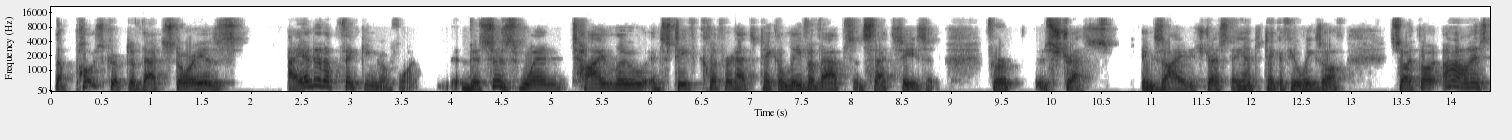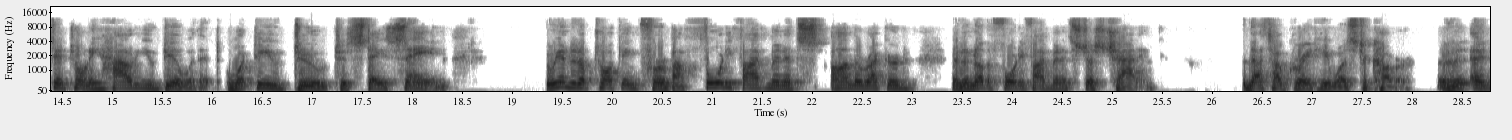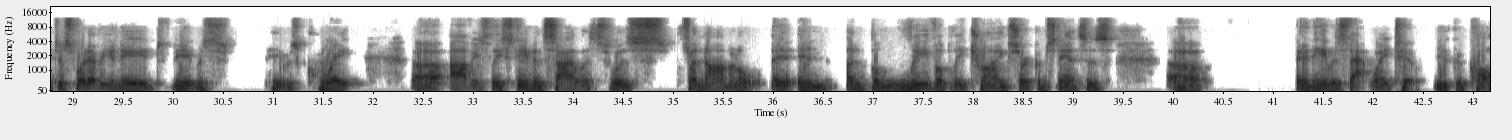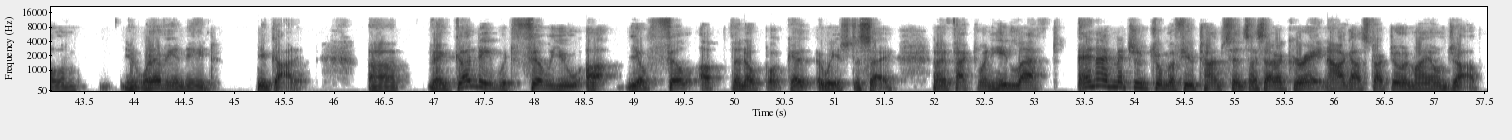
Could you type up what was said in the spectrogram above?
the postscript of that story is I ended up thinking of one. This is when Ty Lue and Steve Clifford had to take a leave of absence that season for stress, anxiety, stress. They had to take a few weeks off. So I thought, oh, I'll ask D'Antoni, how do you deal with it? What do you do to stay sane? We ended up talking for about 45 minutes on the record and another 45 minutes just chatting. That's how great he was to cover. Uh, and just whatever you need, he was he was great. Uh, obviously, Stephen Silas was phenomenal in, in unbelievably trying circumstances. Uh, and he was that way too. You could call him, you know, whatever you need, you got it. Uh, Van Gundy would fill you up, you know, fill up the notebook, as we used to say. in fact, when he left, and I've mentioned to him a few times since, I said, oh, great, now I got to start doing my own job.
